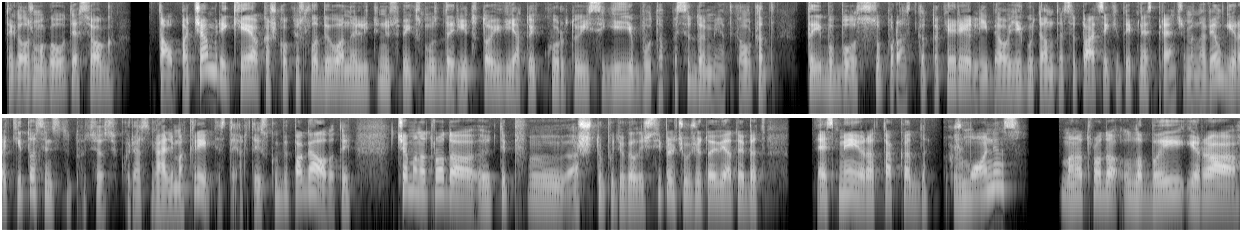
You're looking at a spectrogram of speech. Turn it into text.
Tai gal žmogau tiesiog tau pačiam reikėjo kažkokius labiau analitinius veiksmus daryti toj vietoj, kur tu įsigyji būtą, pasidomėti, gal kad taip bus, suprast, kad tokia realybė, o jeigu ten ta situacija kitaip nesprendžiama, na vėlgi yra kitos institucijos, kurias galima kreiptis, tai ar tai skubi pagalba. Tai čia, man atrodo, taip, aš truputį gal išsipelčiau šitoje vietoje, bet esmė yra ta, kad žmonės, man atrodo, labai yra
